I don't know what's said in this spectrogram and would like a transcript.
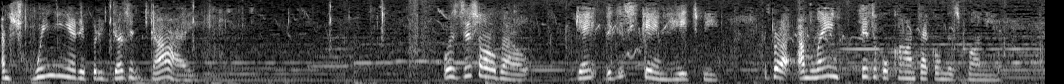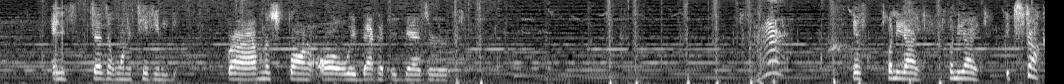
I'm swinging at it, but it doesn't die. What is this all about? Game. This game hates me. Bro, I'm laying physical contact on this bunny, and it doesn't want to take any. Bro, I'm gonna spawn all the way back at the desert. Yes, bunny died. Bunny died. It's stuck.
